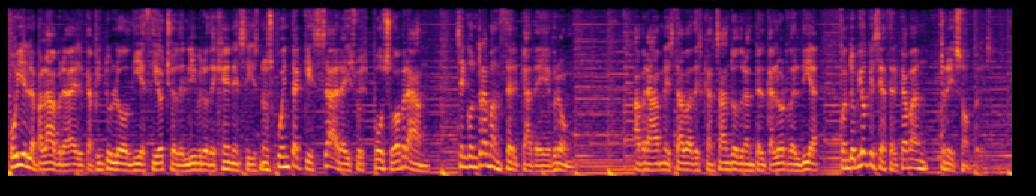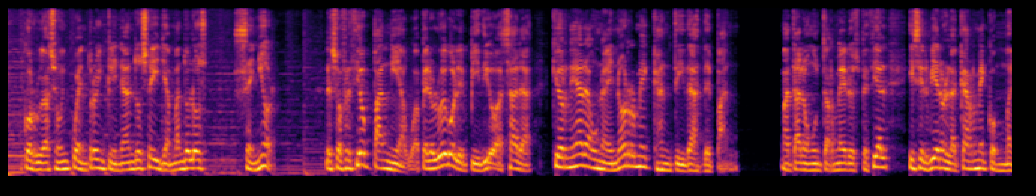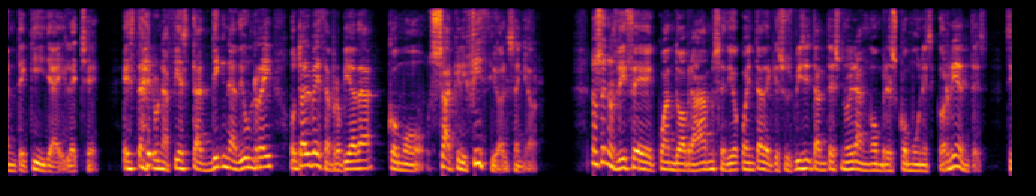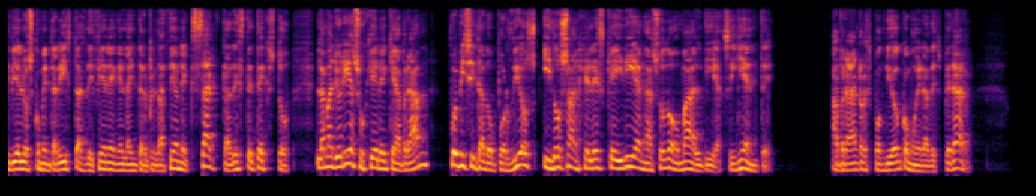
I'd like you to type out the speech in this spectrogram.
Hoy en la palabra, el capítulo 18 del libro de Génesis nos cuenta que Sara y su esposo Abraham se encontraban cerca de Hebrón. Abraham estaba descansando durante el calor del día cuando vio que se acercaban tres hombres. Corrió a su encuentro inclinándose y llamándolos Señor. Les ofreció pan y agua, pero luego le pidió a Sara que horneara una enorme cantidad de pan. Mataron un ternero especial y sirvieron la carne con mantequilla y leche. Esta era una fiesta digna de un rey o tal vez apropiada como sacrificio al Señor. No se nos dice cuándo Abraham se dio cuenta de que sus visitantes no eran hombres comunes y corrientes. Si bien los comentaristas difieren en la interpretación exacta de este texto, la mayoría sugiere que Abraham fue visitado por Dios y dos ángeles que irían a Sodoma al día siguiente. Abraham respondió como era de esperar.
